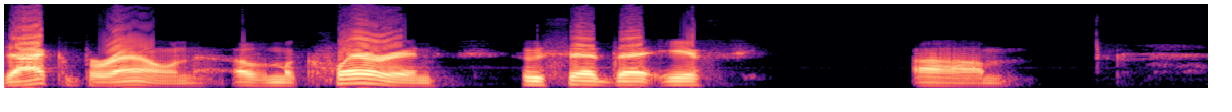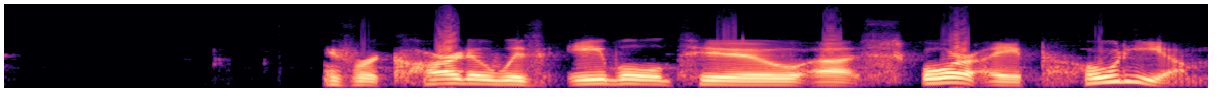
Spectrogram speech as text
Zak Brown of McLaren who said that if um, if Ricciardo was able to uh, score a podium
